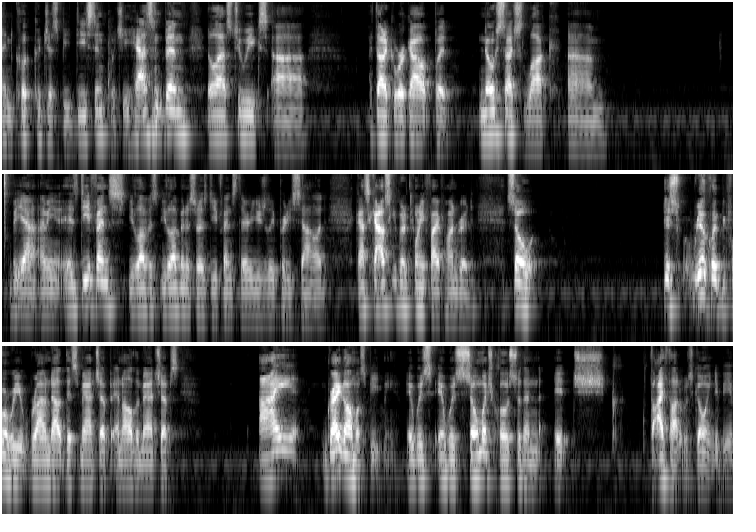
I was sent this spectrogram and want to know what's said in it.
and Cook could just be decent, which he hasn't been the last two weeks. Uh, I thought it could work out, but no such luck. Um, but yeah, I mean, his defense, you love his, you love Minnesota's defense. They're usually pretty solid. Gostkowski put up 2,500. So, just real quick before we round out this matchup and all the matchups, I Greg almost beat me. It was it was so much closer than it sh- I thought it was going to be.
